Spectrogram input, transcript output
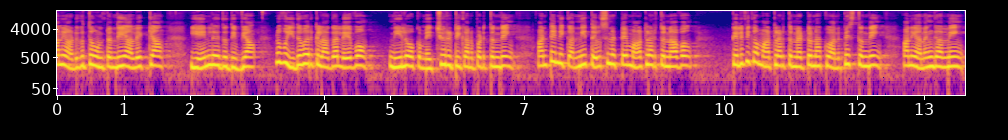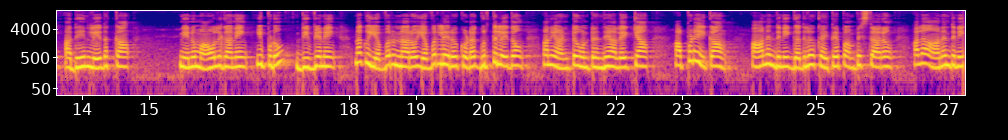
అని అడుగుతూ ఉంటుంది అలేఖ్య. ఏం లేదు దివ్య నువ్వు ఇదివరకులాగా లేవో. నీలో ఒక మెచ్యూరిటీ కనపడుతుంది. అంటే నీకు అన్నీ తెలిసినట్టే మాట్లాడుతున్నావు. తెలివిగా మాట్లాడుతున్నట్టు నాకు అనిపిస్తుంది అని అనగానే అదేం లేదక్కా. నేను మామూలుగానే ఇప్పుడు దివ్యనే. నాకు ఎవరున్నారో ఎవరు లేరో కూడా గుర్తులేదో అని అంటూ ఉంటుంది అలేఖ్య. అప్పుడే ఇక ఆనందిని గదిలోకి అయితే పంపిస్తారు. అలా ఆనందిని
